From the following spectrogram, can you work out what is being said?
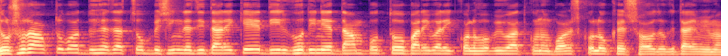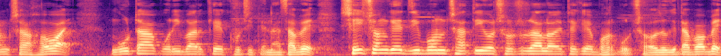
দোসরা অক্টোবর দুই হাজার চব্বিশ ইংরেজি তারিখে দীর্ঘদিনের দাম্পত্য পারিবারিক কলহ বিবাদ কোনো বয়স্ক লোকের সহযোগিতায় মীমাংসা হওয়ায় গোটা পরিবারকে খুশিতে নাচাবে সেই সঙ্গে জীবন সাথী ও শ্বশুরালয় থেকে ভরপুর সহযোগিতা পাবে।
